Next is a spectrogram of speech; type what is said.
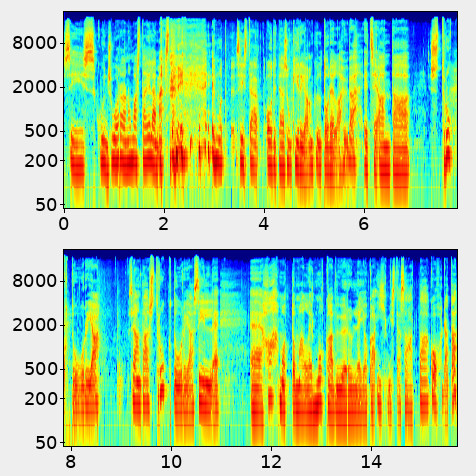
Siis kuin suoraan omasta elämästäni. Mutta siis tämä Outi, tämä sun kirja on kyllä todella hyvä, että se antaa struktuuria. Se antaa struktuuria sille eh, hahmottomalle mokavyörylle, joka ihmistä saattaa kohdata.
